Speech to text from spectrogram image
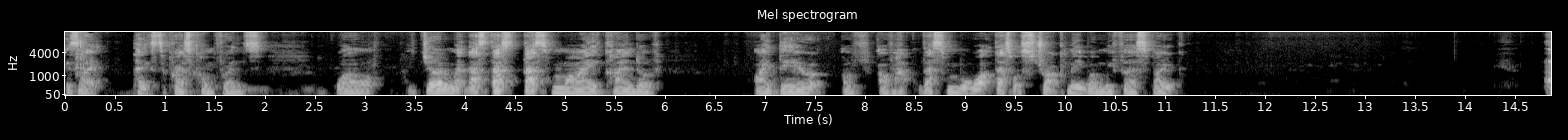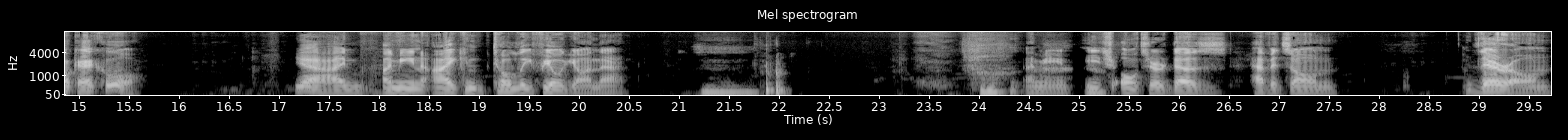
is like takes the press conference. Well, do you know what I mean? That's that's that's my kind of idea of of that's what that's what struck me when we first spoke. Okay, cool. Yeah, I'm. I mean, I can totally feel you on that. I mean, yeah. each alter does have its own, their own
